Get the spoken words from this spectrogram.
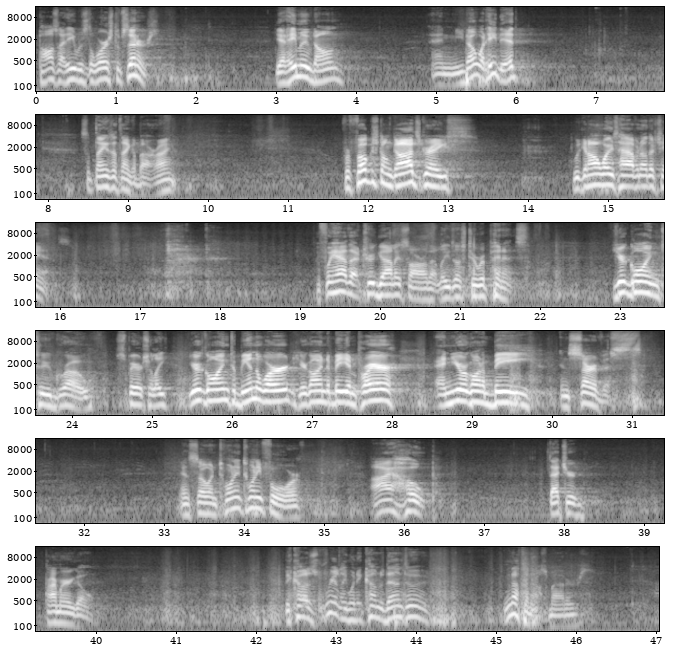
Paul said he was the worst of sinners. Yet he moved on. And you know what he did? Some things to think about, right? If we're focused on God's grace, we can always have another chance. If we have that true godly sorrow that leads us to repentance, you're going to grow spiritually. You're going to be in the Word, you're going to be in prayer, and you're going to be in service. And so in 2024, I hope that's your primary goal. Because really, when it comes down to it, nothing else matters.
